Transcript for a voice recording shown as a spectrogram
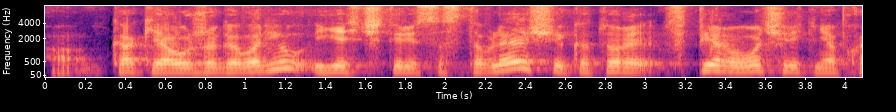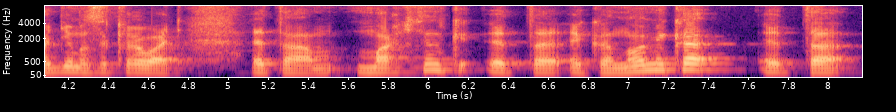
А, как я уже говорил, есть четыре составляющие, которые в первую очередь необходимо закрывать. Это маркетинг, это экономика, это,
